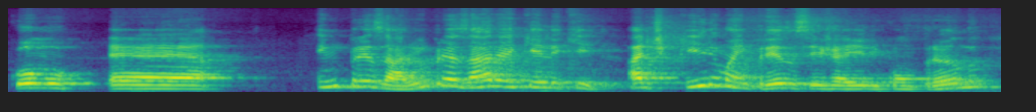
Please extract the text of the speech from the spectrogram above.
como é, empresário? O empresário é aquele que adquire uma empresa, seja ele comprando,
